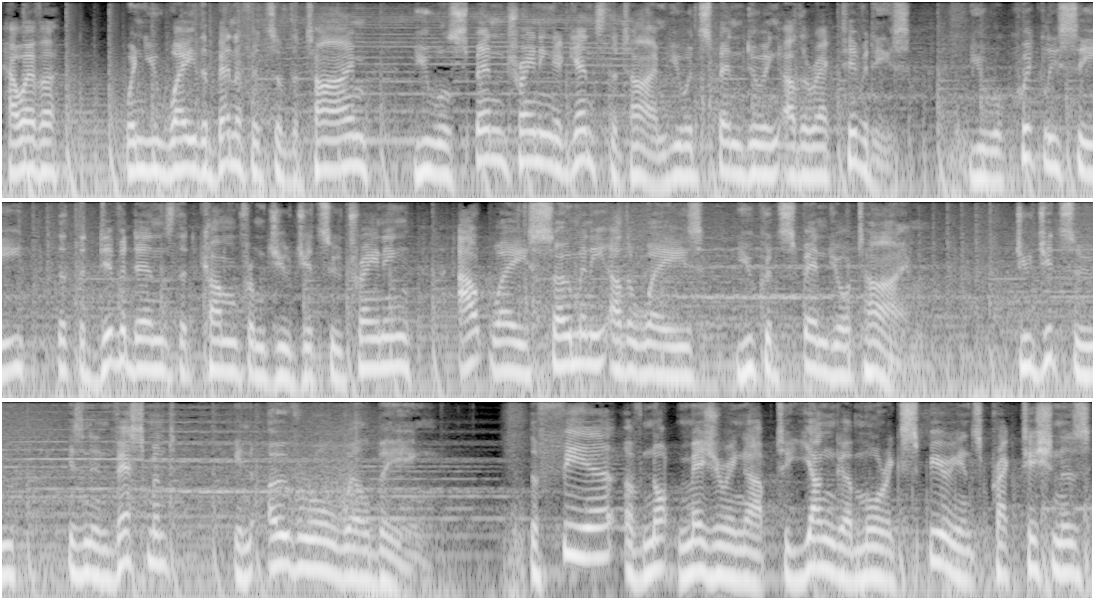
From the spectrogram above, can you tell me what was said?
However, when you weigh the benefits of the time, you will spend training against the time you would spend doing other activities. You will quickly see that the dividends that come from Jiu-Jitsu training outweigh so many other ways you could spend your time. Jiu-Jitsu is an investment in overall well-being. The fear of not measuring up to younger, more experienced practitioners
